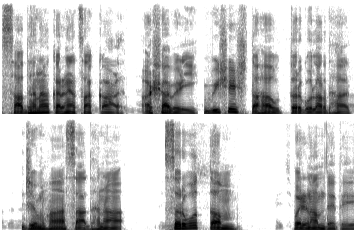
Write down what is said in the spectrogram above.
साधना करण्याचा काळ अशा वेळी विशेषत उत्तर गोलार्धात जेव्हा साधना सर्वोत्तम परिणाम देते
